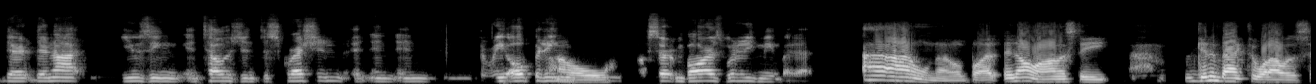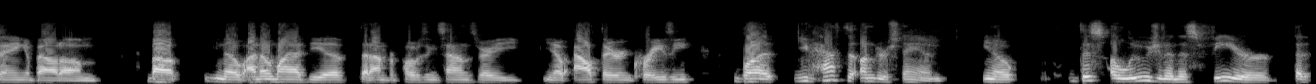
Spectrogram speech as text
they're they're not using intelligent discretion in in, in the reopening Oh. of certain bars what did he mean by that I don't know, but in all honesty, getting back to what I was saying about um about you know I know my idea that I'm proposing sounds very you know out there and crazy, but you have to understand you know, this illusion and this fear that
